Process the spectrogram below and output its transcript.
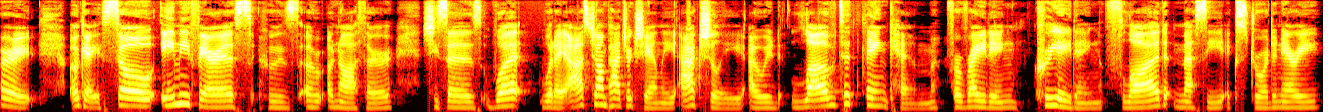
All right. Okay. So Amy Ferris, who's a, an author, she says, What would I ask John Patrick Shanley? Actually, I would love to thank him for writing, creating flawed, messy, extraordinary,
